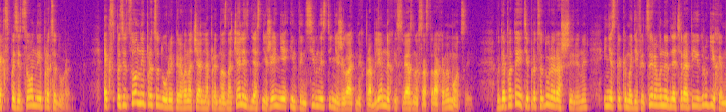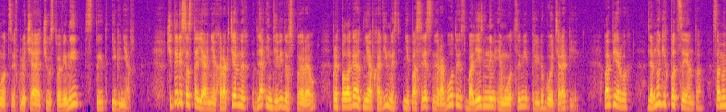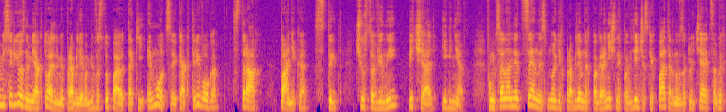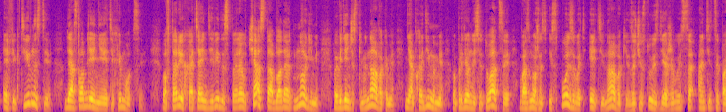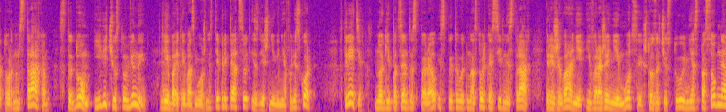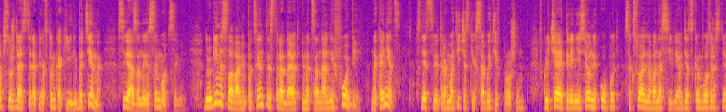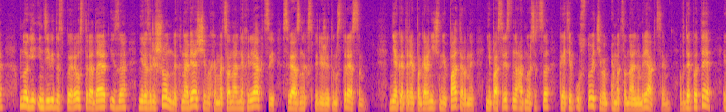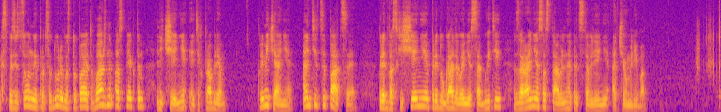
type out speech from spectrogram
Экспозиционные процедуры. Экспозиционные процедуры первоначально предназначались для снижения интенсивности нежелательных проблемных и связанных со страхом эмоций. В ДПТ эти процедуры расширены и несколько модифицированы для терапии других эмоций, включая чувство вины, стыд и гнев. Четыре состояния, характерных для индивидов с ПРЛ, предполагают необходимость непосредственной работы с болезненными эмоциями при любой терапии. Во-первых, для многих пациентов самыми серьезными и актуальными проблемами выступают такие эмоции, как тревога, страх, паника, стыд, чувство вины, печаль и гнев. Функциональная ценность многих проблемных пограничных поведенческих паттернов заключается в их эффективности для ослабления этих эмоций. Во-вторых, хотя индивиды с ПРЛ часто обладают многими поведенческими навыками, необходимыми в определенной ситуации, возможность использовать эти навыки зачастую сдерживается антиципаторным страхом, стыдом или чувством вины, либо этой возможности препятствует излишний гнев или скорбь. В-третьих, многие пациенты с ПРЛ испытывают настолько сильный страх, переживание и выражение эмоций, что зачастую не способны обсуждать с терапевтом какие-либо темы, связанные с эмоциями. Другими словами, пациенты страдают эмоциональной фобией. Наконец, вследствие травматических событий в прошлом, включая перенесенный опыт сексуального насилия в детском возрасте, многие индивиды с ПРЛ страдают из-за неразрешенных, навязчивых эмоциональных реакций, связанных с пережитым стрессом. Некоторые пограничные паттерны непосредственно относятся к этим устойчивым эмоциональным реакциям. В ДПТ экспозиционные процедуры выступают важным аспектом лечения этих проблем. Примечание. Антиципация. Предвосхищение, предугадывание событий, заранее составленное представление о чем-либо.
